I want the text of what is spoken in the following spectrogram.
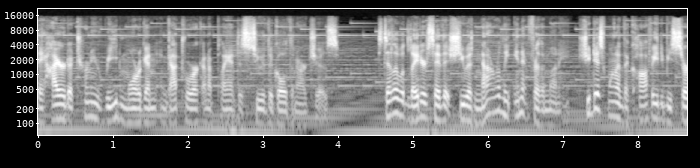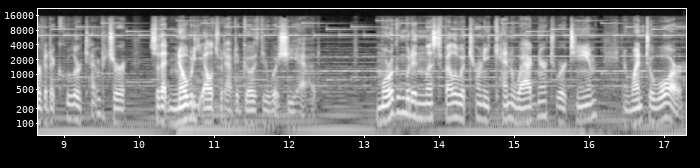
they hired attorney Reed Morgan and got to work on a plan to sue the Golden Arches. Stella would later say that she was not really in it for the money. She just wanted the coffee to be served at a cooler temperature so that nobody else would have to go through what she had. Morgan would enlist fellow attorney Ken Wagner to her team and went to war.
